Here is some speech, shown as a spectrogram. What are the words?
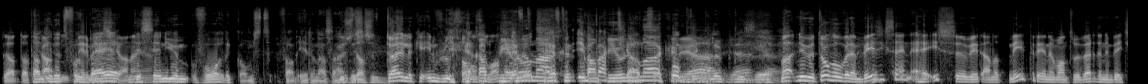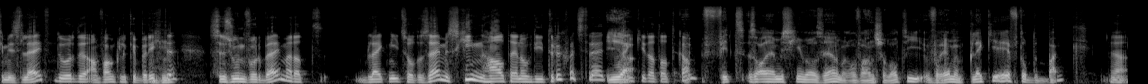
ja, dat dan in het voorbije gaan, decennium voor de komst van Eden Hazard. Dus, dus, dat is een duidelijke invloed van ja, onze land. Hij heeft een impact gehad op de club. Dus, uh. Maar nu we toch over hem bezig zijn, hij is uh, weer aan het meetrainen, want we werden een beetje misleid door de aanvankelijke berichten. Mm -hmm. Seizoen voorbij, maar dat blijkt niet zo te zijn. Misschien haalt hij nog die terugwedstrijd. Ja. Denk je dat dat kan? Fit zal hij misschien wel zijn, maar of Ancelotti voor hem een plekje heeft op de bank. Ja.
